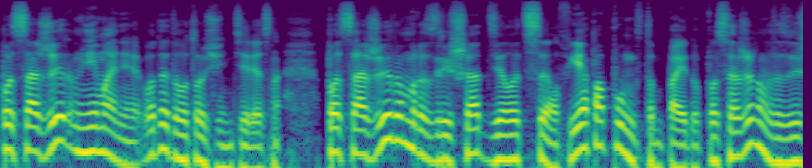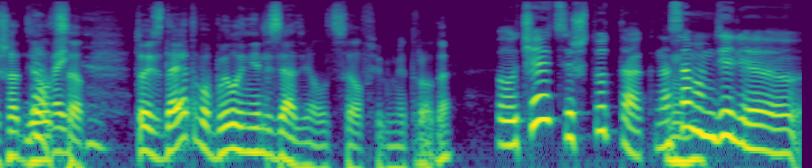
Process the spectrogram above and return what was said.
Пассажир, внимание, вот это вот очень интересно. Пассажирам разрешат делать селфи. Я по пунктам пойду. Пассажирам разрешат делать Давай. селфи. То есть до этого было нельзя делать селфи в метро, да? Получается, что так. На Мгм. самом деле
